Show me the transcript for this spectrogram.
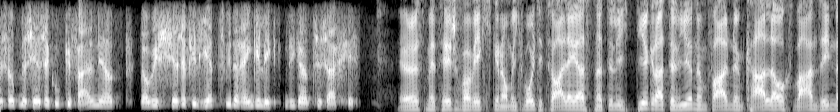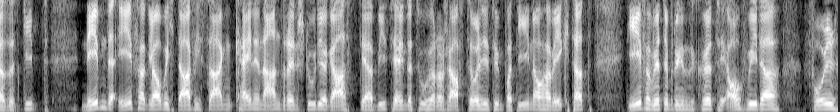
es hat mir sehr, sehr gut gefallen. Er hat, glaube ich, sehr, sehr viel Herz wieder reingelegt in die ganze Sache. Ja, das ist mir jetzt eh schon vorweggenommen. Ich wollte zuallererst natürlich dir gratulieren und vor allem dem Karl auch Wahnsinn. Also es gibt neben der Eva, glaube ich, darf ich sagen, keinen anderen Studiogast, der bisher in der Zuhörerschaft solche Sympathien auch erweckt hat. Die Eva wird übrigens in Kürze auch wieder voll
